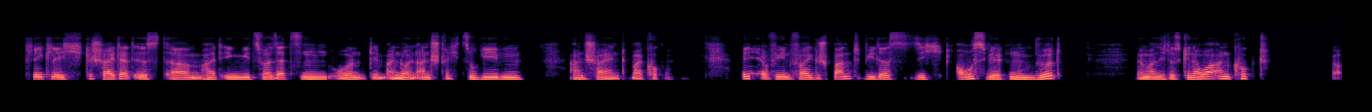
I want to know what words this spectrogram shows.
kläglich gescheitert ist, ähm, halt irgendwie zu ersetzen und dem einen neuen Anstrich zu geben, anscheinend. Mal gucken. Bin ich auf jeden Fall gespannt, wie das sich auswirken wird, wenn man sich das genauer anguckt. Ja.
